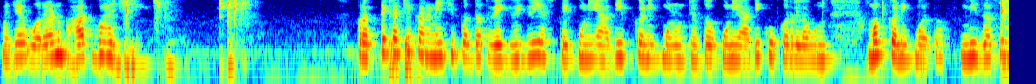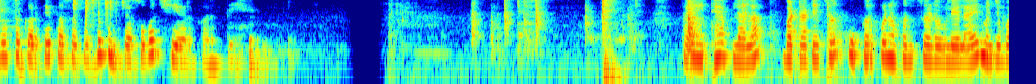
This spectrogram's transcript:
म्हणजे वरण भात भाजी. प्रत्येकाची करण्याची पद्धत वेगवेगळी असते. कुणी आधी कणिक मळून ठेवतं कुणी आधी कुकर लावून मग कणिक मळतं. मी जसं जसं करते तसं तसं तुमच्यासोबत शेअर करते. तर इथे आपल्याला बटाट्याचं कुकर पण आपण चढवलेलं आहे. म्हणजे ब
